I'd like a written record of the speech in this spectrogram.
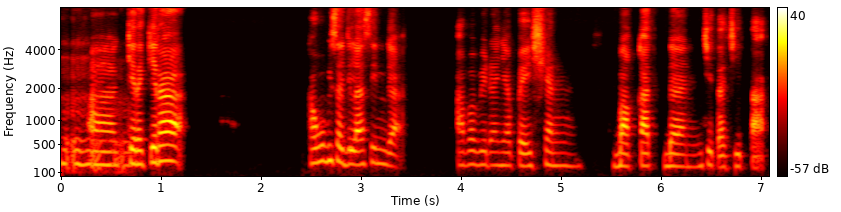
Uh, kira-kira kamu bisa jelasin nggak apa bedanya passion bakat dan cita-cita?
